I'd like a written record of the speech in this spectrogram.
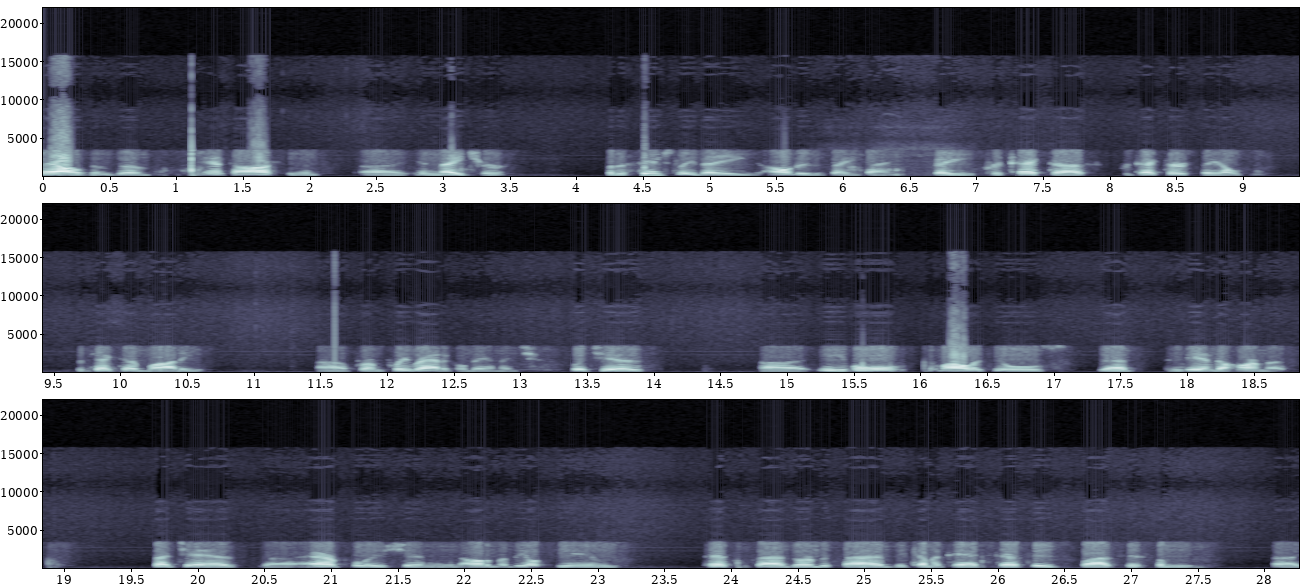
thousands of antioxidants uh, in nature, but essentially they all do the same thing. They protect us, protect our cells, protect our body uh, from free radical damage, which is uh, evil molecules that intend to harm us, such as uh, air pollution, automobile fumes, pesticides, herbicides become attached to our food supply system, uh,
